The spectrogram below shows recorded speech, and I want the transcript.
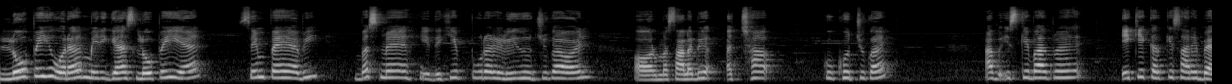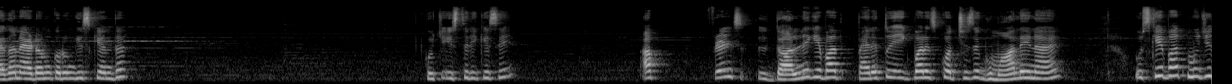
लो पे ही हो रहा है मेरी गैस लो पे ही है सिम पे है अभी। बस मैं ये देखिए पूरा रिलीज़ हो चुका है ऑयल और मसाला भी अच्छा कुक हो चुका है। अब इसके बाद मैं एक एक करके सारे बैगन ऐड ऑन करूँगी इसके अंदर। कुछ इस तरीके से। अब फ्रेंड्स डालने के बाद पहले तो एक बार इसको अच्छे से घुमा लेना है। उसके बाद मुझे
